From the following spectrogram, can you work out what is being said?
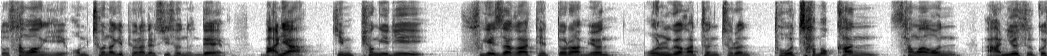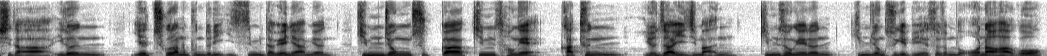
또 상황이 엄청나게 변화될 수 있었는데 만약 김평일이 후계자가 됐더라면 오늘과 같은 저런 더 참혹한 상황은 아니었을 것이다. 이런 예측을 하는 분들이 있습니다. 왜냐하면 김정숙과 김성애 같은 여자이지만 김성애는 김정숙에 비해서 좀 더 온화하고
